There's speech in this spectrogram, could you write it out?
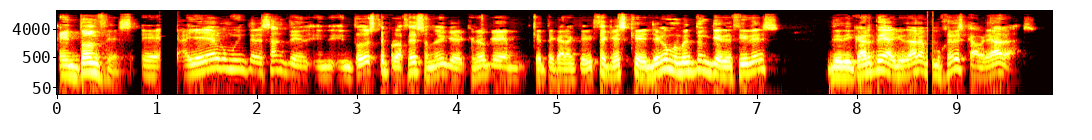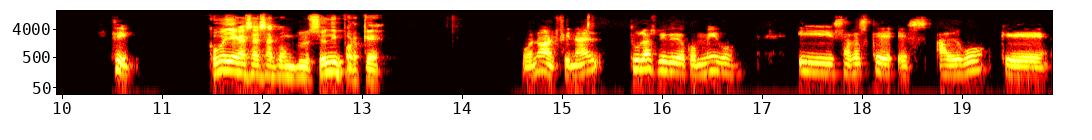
Entonces, eh, ahí hay algo muy interesante en, todo este proceso, ¿no? Y que creo que, te caracteriza, que es que llega un momento en que decides dedicarte a ayudar a mujeres cabreadas. Sí. ¿Cómo llegas a esa conclusión y por qué? Bueno, al final tú lo has vivido conmigo y sabes que es algo que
